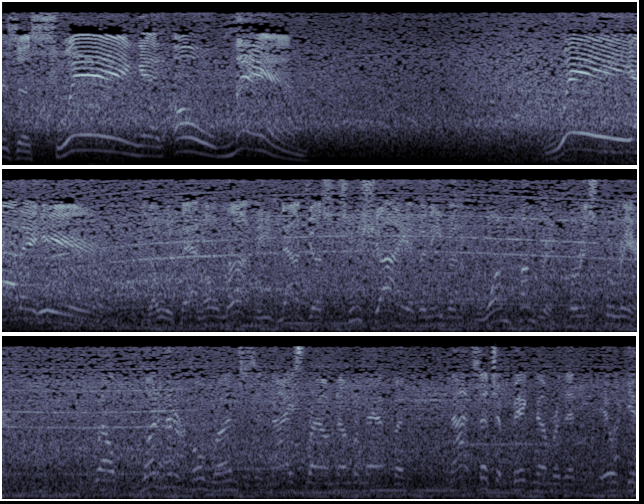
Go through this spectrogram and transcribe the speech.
Here's a swing, and oh man! Way out of here. So with that home run, he's now just two shy of an even 100 for his career. Well, 100 home runs is a nice round number, Matt, but not such a big number that he'll get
